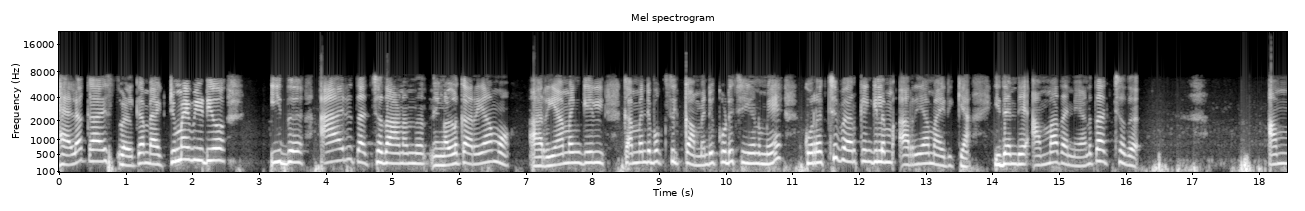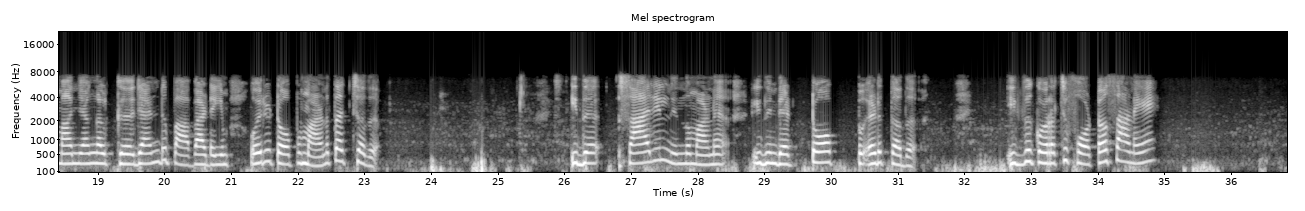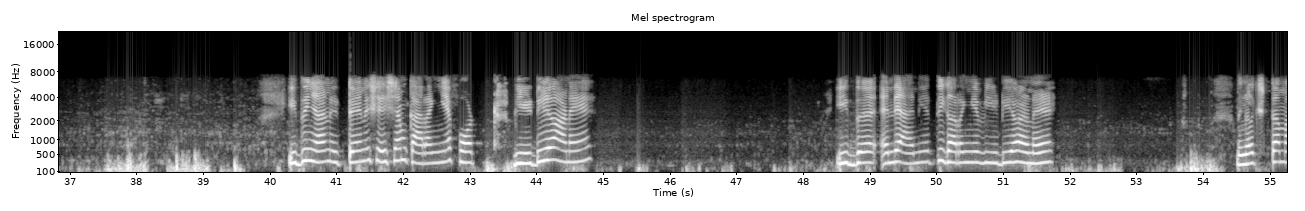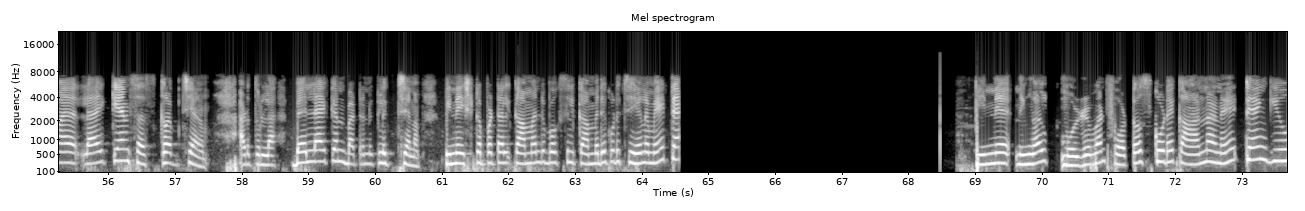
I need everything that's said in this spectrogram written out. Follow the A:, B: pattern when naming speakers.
A: Hello guys welcome back to my video ഇത് ആര് തച്ചതാണെന്ന് നിങ്ങൾക്കറിയാമോ അറിയാമെങ്കിൽ കമന്റ് ബോക്സിൽ കമന്റ് കൂടി ചെയ്യണമേ. കുറച്ച് പേർക്കെങ്കിലും അറിയാമായിരിക്കാം. ഇതെന്റെ അമ്മ തന്നെയാണ് തച്ചത്. അമ്മ ഞങ്ങൾക്ക് രണ്ട് പാവാടയും ഒരു ടോപ്പുമാണ് തച്ചത്. ഇത് സാരിയിൽ നിന്നുമാണ് ഇതിന്റെ ടോപ്പ് എടുത്തത്. ഇത് കുറച്ച് ഫോട്ടോസ് ആണേ. ഇത് ഞാൻ ഇട്ടതിന് ശേഷം കറങ്ങിയ ഫോ വീഡിയോ ആണേ. ഇത് എന്റെ അനിയത്തി കറങ്ങിയ വീഡിയോ ആണേ. നിങ്ങൾക്ക് ഇഷ്ടമായ ലൈക്ക് ആൻഡ് സബ്സ്ക്രൈബ് ചെയ്യണം. അടുത്തുള്ള ബെല്ലൈക്കൺ ബട്ടൺ ക്ലിക്ക് ചെയ്യണം. പിന്നെ ഇഷ്ടപ്പെട്ടാൽ കമന്റ് ബോക്സിൽ കമന്റ് കൂടി ചെയ്യണമേ. പിന്നെ നിങ്ങൾ മുഴുവൻ ഫോട്ടോസ് കൂടെ കാണണേ. Thank you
